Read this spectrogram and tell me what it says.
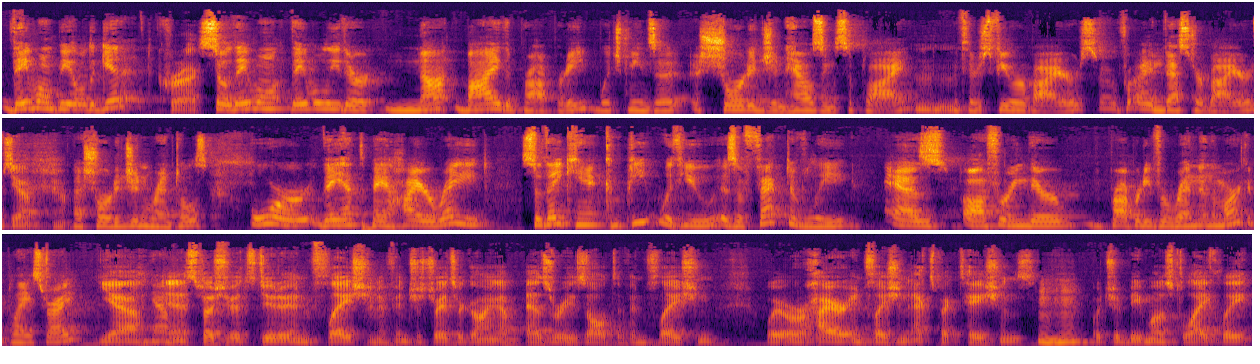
they won't be able to get it. Correct. So they won't. They will either not buy the property, which means a, a shortage in housing supply mm-hmm. if there's fewer buyers, or investor buyers, Yeah, yeah. a shortage in rentals, or they have to pay a higher rate, so they can't compete with you as effectively as offering their property for rent in the marketplace, right? Yeah, Yeah. and especially if it's due to inflation. If interest rates are going up as a result of inflation or, higher inflation expectations, mm-hmm. which would be most likely.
